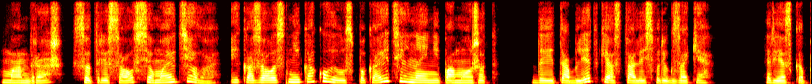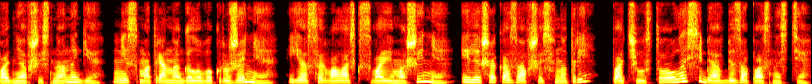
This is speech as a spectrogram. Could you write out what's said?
Мандраж сотрясал все мое тело, и, казалось, никакое успокоительное не поможет. Да и таблетки остались в рюкзаке. Резко поднявшись на ноги, несмотря на головокружение, я сорвалась к своей машине и, лишь оказавшись внутри, почувствовала себя в безопасности.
